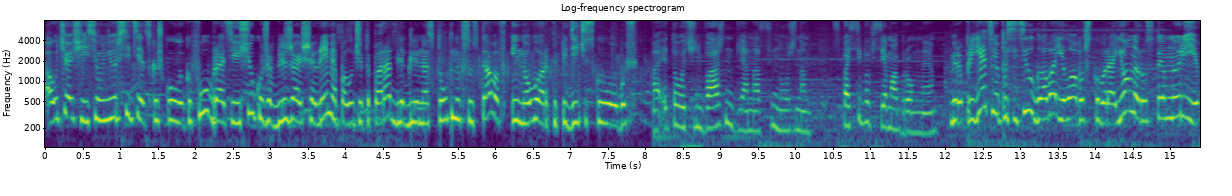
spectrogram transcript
А учащиеся университетской школы КФУ братья Ищук уже в ближайшее время получат аппарат для голеностопных суставов и новую ортопедическую обувь. Это очень важно для нас и нужно. Спасибо всем огромное. Мероприятие посетил глава Елабужского района Рустем Нуриев,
